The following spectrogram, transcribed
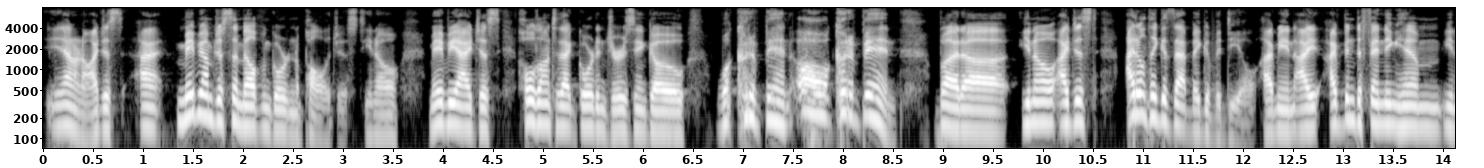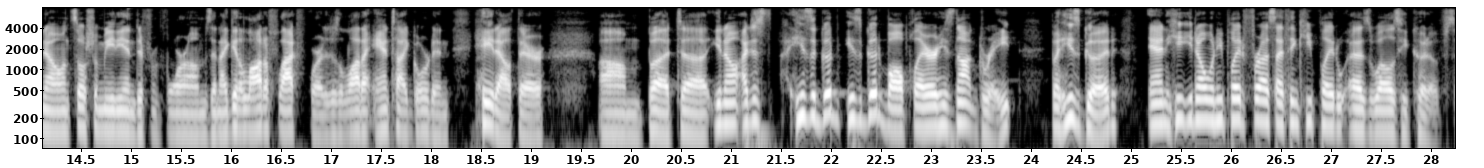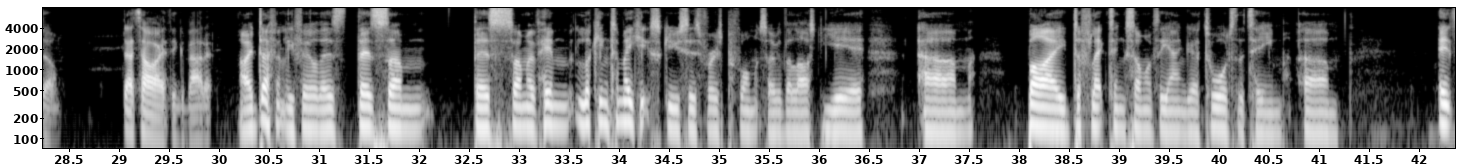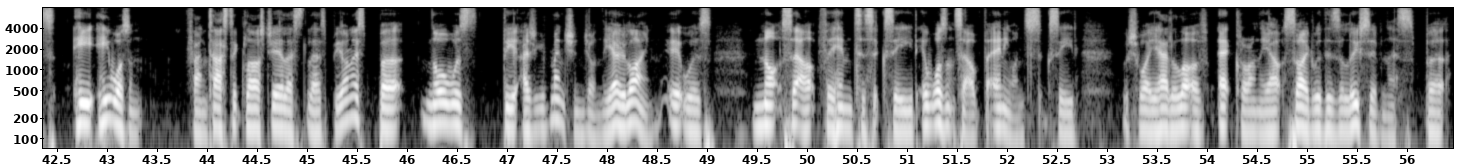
I don't know. I just I, maybe I'm just a Melvin Gordon apologist. You know, maybe I just hold on to that Gordon jersey and go, "What could have been? Oh, what could have been?" But uh, you know, I just I don't think it's that big of a deal. I mean, I I've been defending him, you know, on social media and different forums, and I get a lot of flack for it. There's a lot of anti-Gordon hate out there. Um, but uh, you know, I just he's a good he's a good ball player. He's not great, but he's good. And he, you know, when he played for us, I think he played as well as he could have. So that's how I think about it. I definitely feel there's there's some there's some of him looking to make excuses for his performance over the last year um, by deflecting some of the anger towards the team. Um, it's he he wasn't fantastic last year. Let's let's be honest, but nor was the as you've mentioned, John, the O line. It was not set up for him to succeed. It wasn't set up for anyone to succeed, which is why you had a lot of Ekeler on the outside with his elusiveness. But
